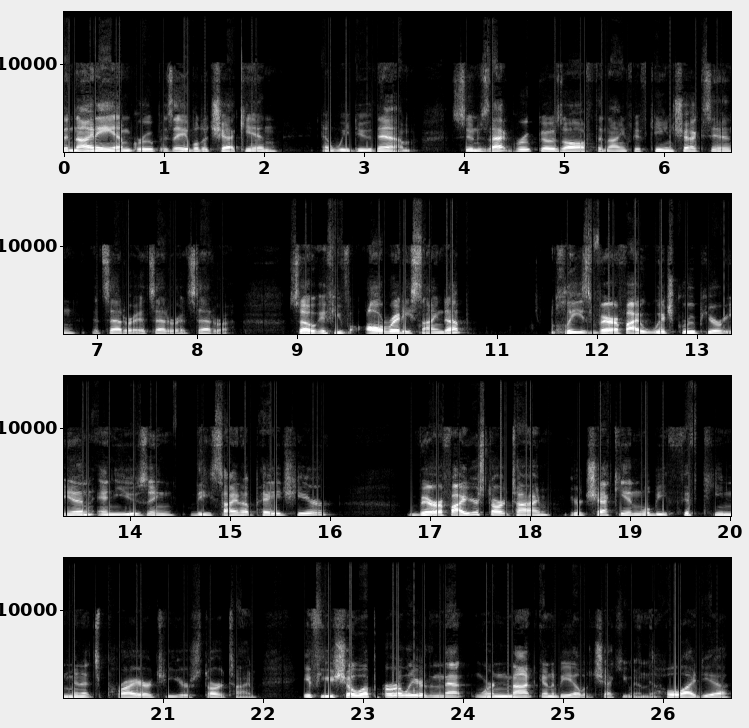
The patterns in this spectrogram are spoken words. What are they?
the 9 a.m. group is able to check in, and we do them. As soon as that group goes off, the 915 checks in, et cetera, et cetera, et cetera. So if you've already signed up, please verify which group you're in and using the sign up page here. Verify your start time. Your check in will be 15 minutes prior to your start time. If you show up earlier than that, we're not going to be able to check you in. The whole idea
